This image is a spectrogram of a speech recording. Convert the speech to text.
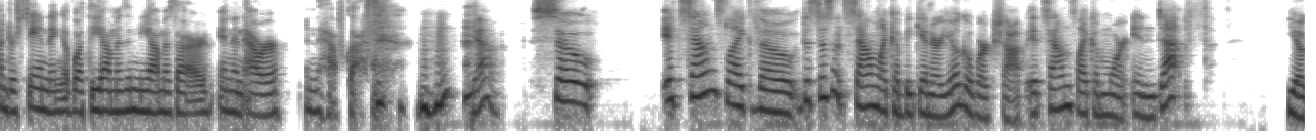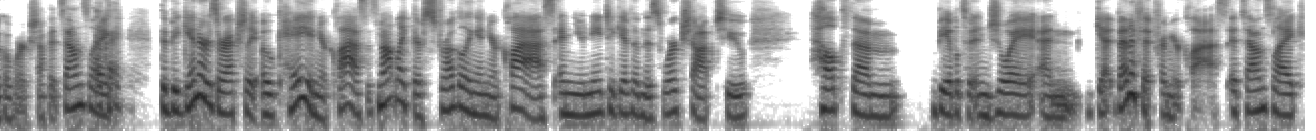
understanding of what the yamas and niyamas are in an hour and a half class. mm-hmm. Yeah. So it sounds like, though, this doesn't sound like a beginner yoga workshop. It sounds like a more in depth yoga workshop. It sounds like okay. the beginners are actually okay in your class. It's not like they're struggling in your class and you need to give them this workshop to help them be able to enjoy and get benefit from your class. It sounds like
